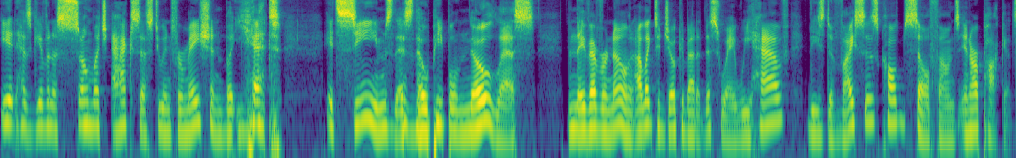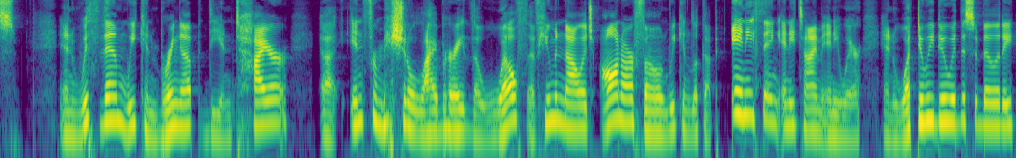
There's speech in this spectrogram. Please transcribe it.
it has given us so much access to information, but yet it seems as though people know less than they've ever known. I like to joke about it this way we have these devices called cell phones in our pockets, and with them, we can bring up the entire uh, informational library, the wealth of human knowledge on our phone. We can look up anything, anytime, anywhere. And what do we do with this ability?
